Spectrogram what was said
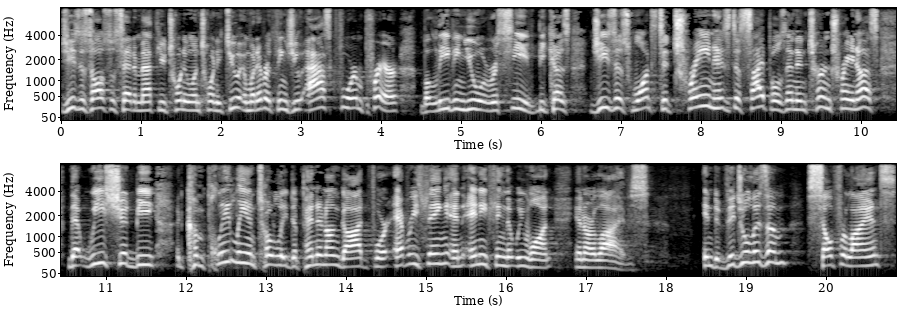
Jesus also said in Matthew 21, 22, and whatever things you ask for in prayer, believing you will receive because Jesus wants to train his disciples and in turn train us that we should be completely and totally dependent on God for everything and anything that we want in our lives. Individualism, self-reliance,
